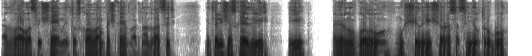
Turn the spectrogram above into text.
Подвал, освещаемый тусклой лампочкой ватт на двадцать, металлическая дверь и, повернув голову, мужчина еще раз оценил трубу,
